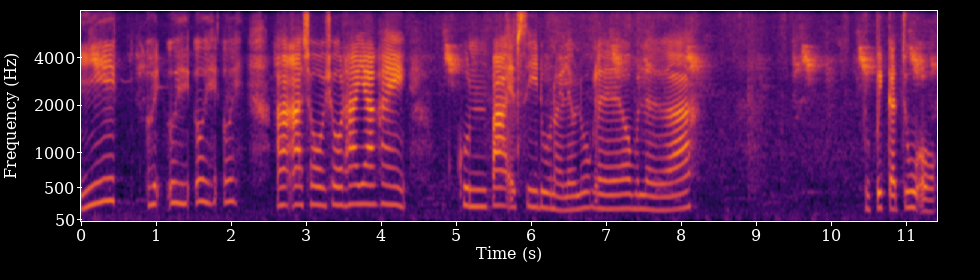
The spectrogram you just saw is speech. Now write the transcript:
อีก เอ้ยเอ้ยเอ้ยเอ้ยอะอะโชว์ โชว์ท่ายากให้ คุณป้า FC ดูหน่อยเร็วลูกเร็วบนเหลือ ดูปิกาจูออก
